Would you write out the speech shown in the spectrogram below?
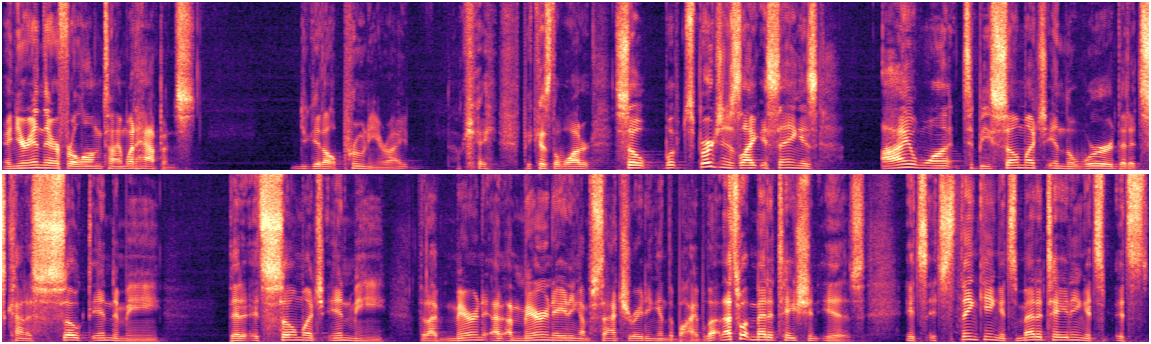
and you're in there for a long time, what happens? You get all pruny, right? Okay, because the water. So what Spurgeon is like is saying is, I want to be so much in the Word that it's kind of soaked into me, that it's so much in me that marin- I'm marinating, I'm saturating in the Bible. That, that's what meditation is. It's, it's thinking, it's meditating, it's, it's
